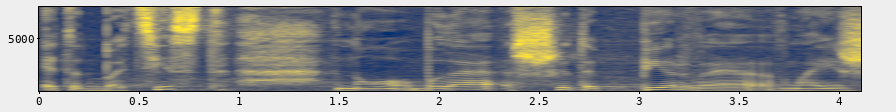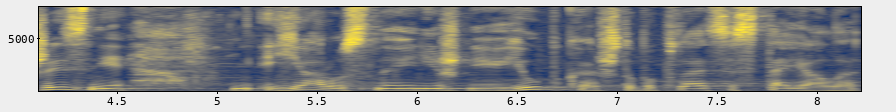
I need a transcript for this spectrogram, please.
этот батист, но была сшита первая в моей жизни ярусная нижняя юбка, чтобы платье стояло,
